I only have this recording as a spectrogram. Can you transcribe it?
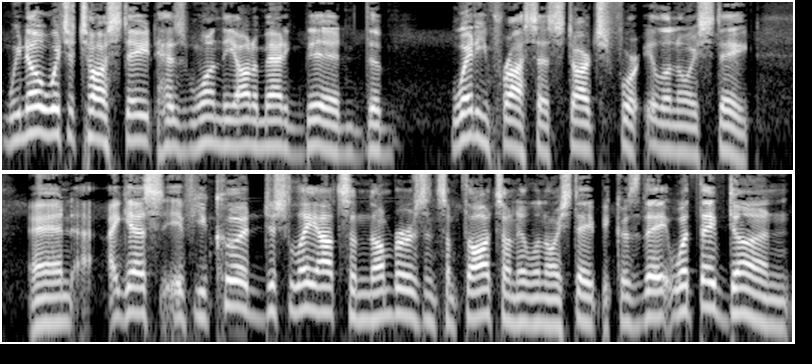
we know, Wichita State has won the automatic bid. The waiting process starts for Illinois State. And I guess if you could just lay out some numbers and some thoughts on Illinois State because they what they've done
